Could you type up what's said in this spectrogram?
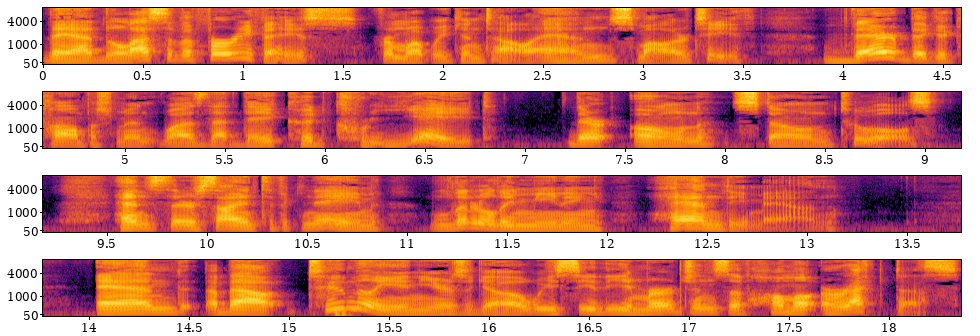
They had less of a furry face, from what we can tell, and smaller teeth. Their big accomplishment was that they could create their own stone tools, hence their scientific name literally meaning handyman. And about 2 million years ago, we see the emergence of Homo erectus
